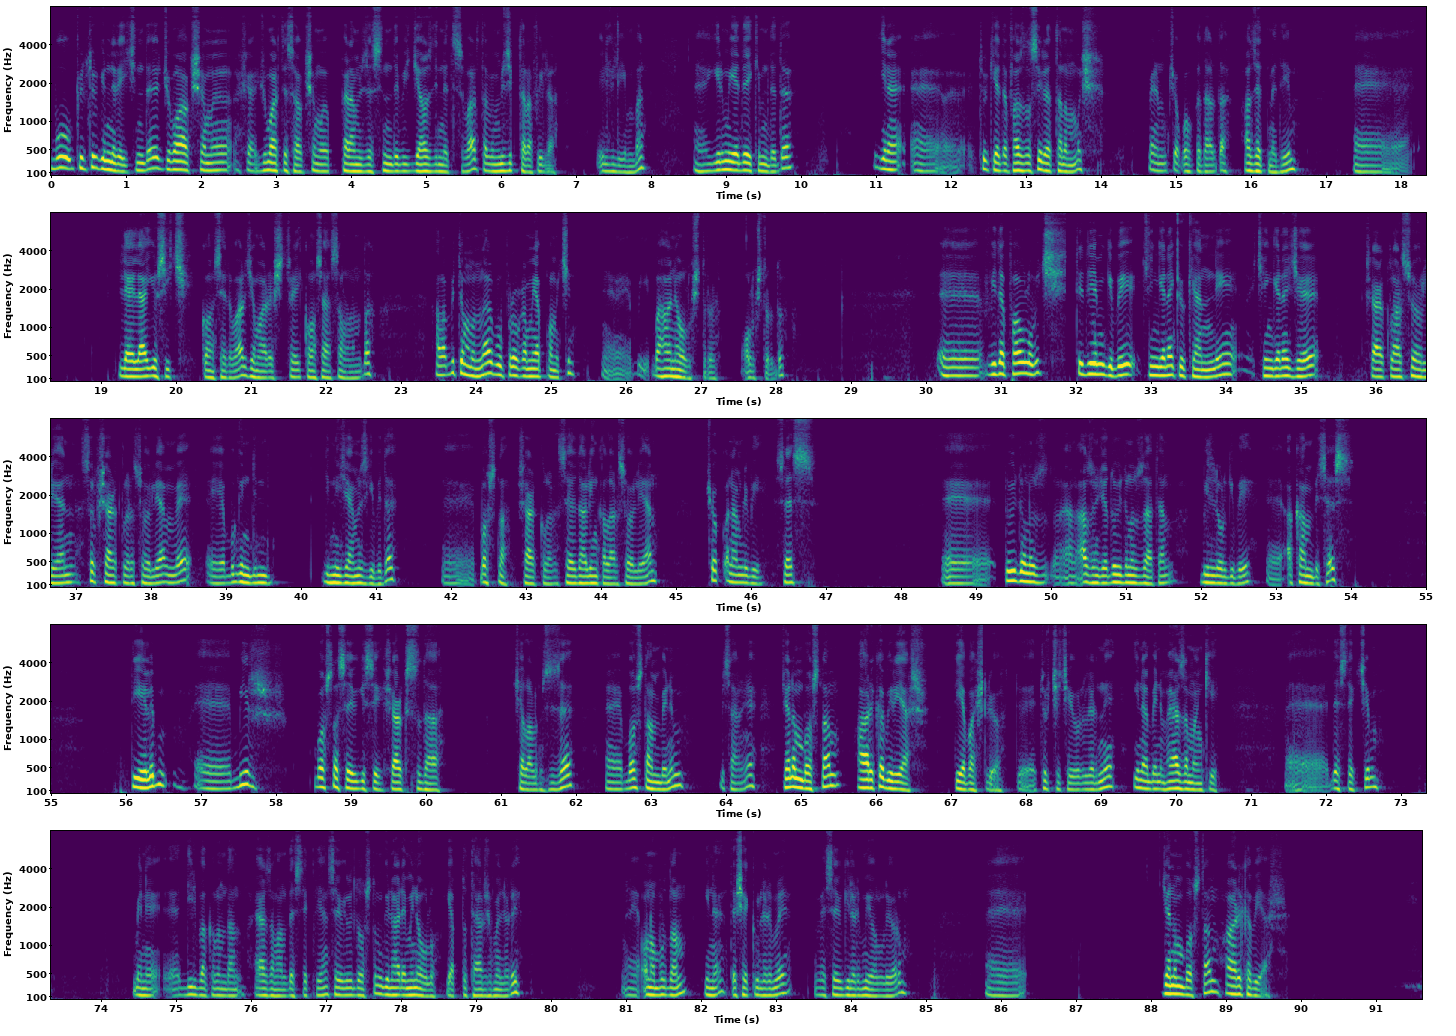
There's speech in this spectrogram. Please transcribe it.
Bu kültür günleri içinde cuma akşamı, şey, cumartesi akşamı Pera Müzesi'nde bir caz dinletisi var. Tabii müzik tarafıyla ilgiliyim ben. E, 27 Ekim'de de yine e, Türkiye'de fazlasıyla tanınmış benim çok o kadar da haz etmediğim e, Leyla Yusic konseri var. Cemal Reştrey konser salonunda. Ama bütün bunlar bu programı yapmam için e, bir bahane oluşturur, oluşturdu. E, Vida Pavlovic dediğim gibi Çingene kökenli, Çingenece şarkılar söyleyen, Sırp şarkıları söyleyen ve e, bugün din, dinleyeceğimiz gibi de e, Bosna şarkıları, Sevda Linkalar söyleyen çok önemli bir ses. E, duyduğunuz, yani az önce duydunuz zaten billur gibi e, akan bir ses. Diyelim e, bir Bosna sevgisi şarkısı da çalalım size. E, Bosnam benim, bir saniye, canım Bosnam harika bir yer diye başlıyor e, Türkçe çevirilerini. Yine benim her zamanki e, destekçim. Beni e, dil bakımından her zaman destekleyen sevgili dostum Güner Eminoğlu yaptı tercümeleri. E, ona buradan yine teşekkürlerimi ve sevgilerimi yolluyorum. E, Canım Bostam harika bir yer.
